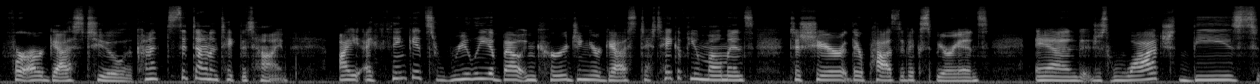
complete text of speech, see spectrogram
for our guests to kind of sit down and take the time. I, I, think it's really about encouraging your guests to take a few moments to share their positive experience and just watch these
